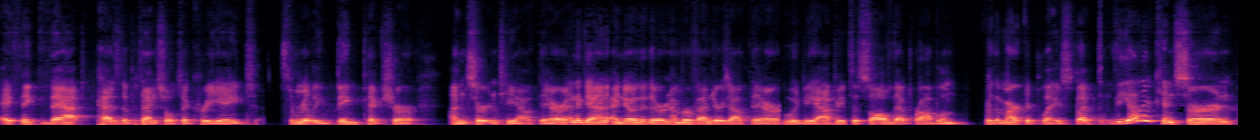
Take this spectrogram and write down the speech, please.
I think that has the potential to create some really big picture uncertainty out there. And again i know that there are a number of vendors out there who would be happy to solve that problem for the marketplace. But the other concern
